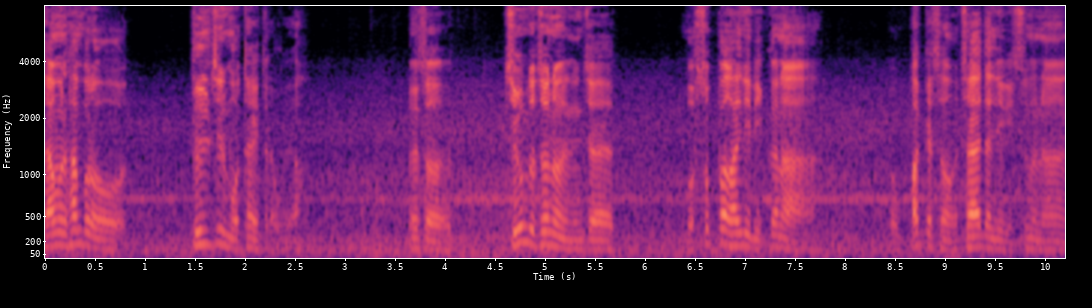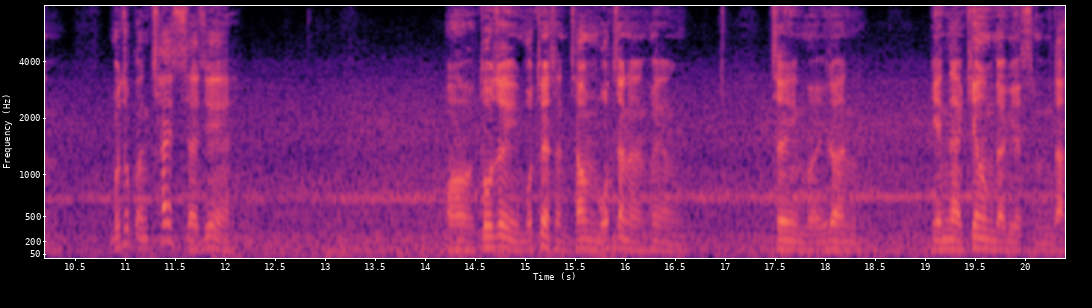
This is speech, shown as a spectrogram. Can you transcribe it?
잠을 함부로 들질 못하겠더라고요. 그래서 지금도 저는 이제 뭐 숙박할 일이 있거나 또 밖에서 자야 될 일이 있으면은 무조건 차에서 자지. 어 도저히 모텔에서는 잠을 못 자는 그냥 저희 뭐 이런 옛날 경험담이었습니다.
